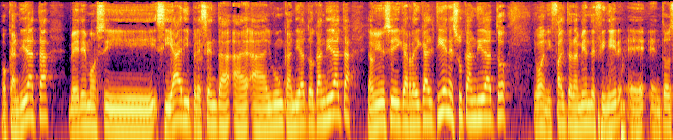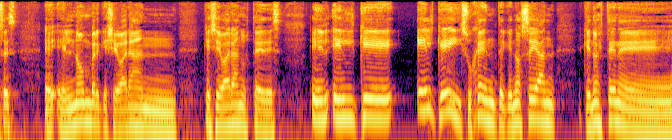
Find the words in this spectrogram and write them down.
o candidata, veremos si, si Ari presenta a, algún candidato o candidata, la Unión Cívica Radical tiene su candidato, y bueno, y falta también definir eh, entonces eh, el nombre que llevarán, que llevarán ustedes. El, el que el que y su gente que no sean que no estén eh,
